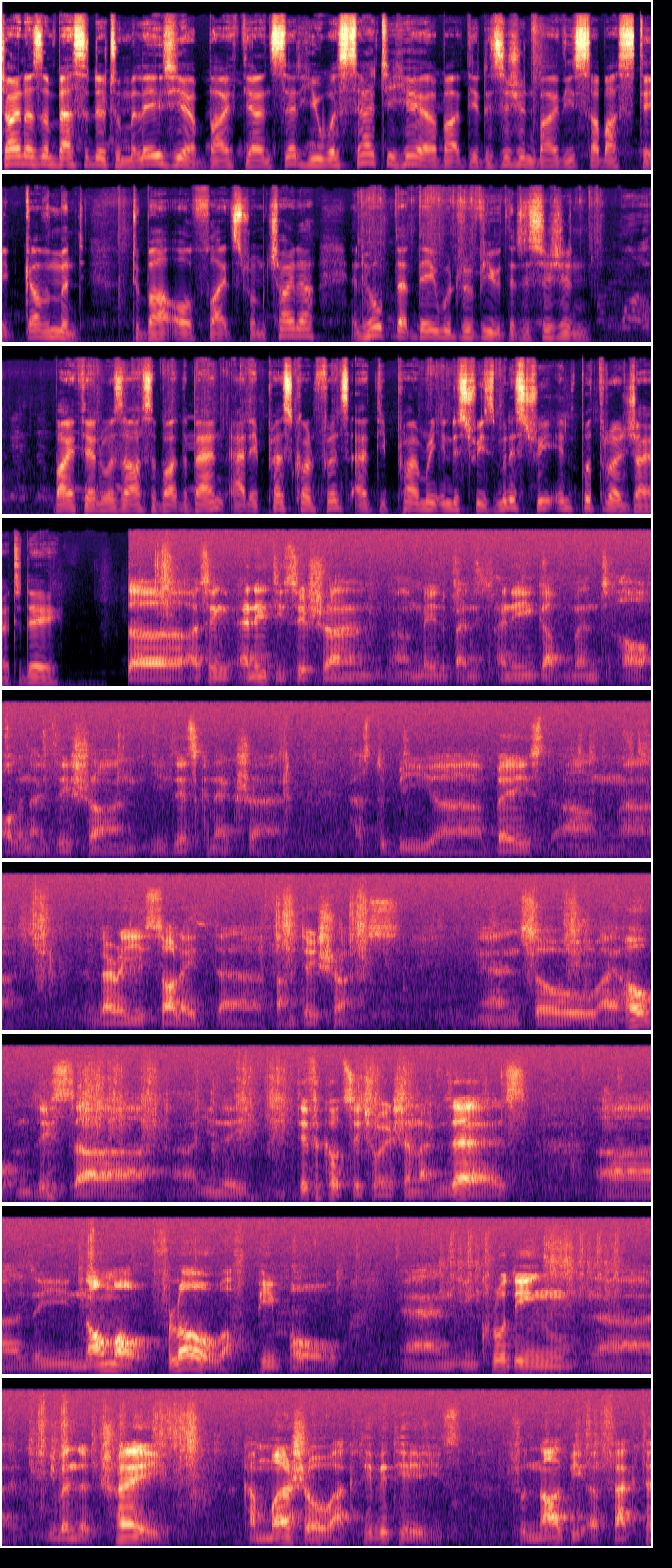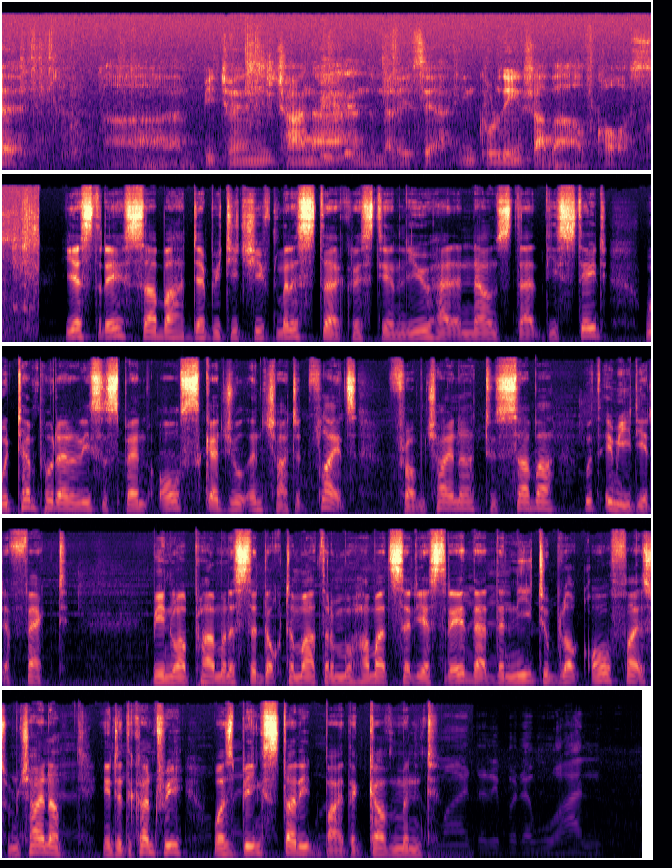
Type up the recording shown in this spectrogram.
China's ambassador to Malaysia, Bai Tian, said he was sad to hear about the decision by the Sabah state government to bar all flights from China and hoped that they would review the decision. Bai Tian was asked about the ban at a press conference at the Primary Industries Ministry in Putrajaya today. Uh, I think any decision uh, made by any government or organization in this connection has to be uh, based on uh, very solid uh, foundations. And so I hope this, uh, uh, in a difficult situation like this, uh, the normal flow of people, and including uh, even the trade, commercial activities, should not be affected uh, between China and Malaysia, including Sabah, of course. Yesterday, Sabah Deputy Chief Minister Christina Liew had announced that the state would temporarily suspend all scheduled and chartered flights from China to Sabah with immediate effect. Meanwhile, Prime Minister Dr. Mahathir Mohamad said yesterday that the need to block all flights from China into the country was being studied by the government.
